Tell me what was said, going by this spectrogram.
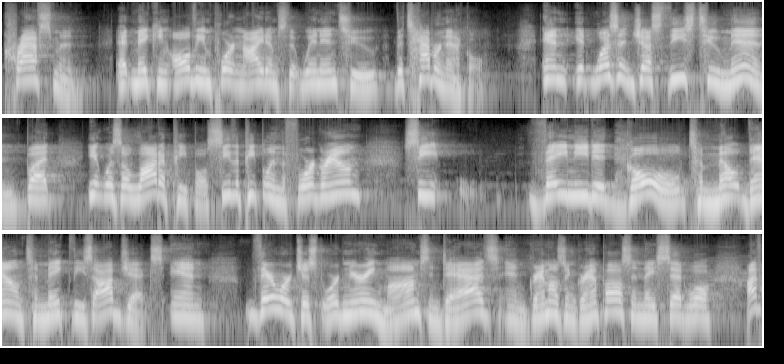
craftsman at making all the important items that went into the tabernacle. And it wasn't just these two men, but it was a lot of people. See the people in the foreground? See, they needed gold to melt down to make these objects. And there were just ordinary moms and dads and grandmas and grandpas, and they said, Well, I've,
